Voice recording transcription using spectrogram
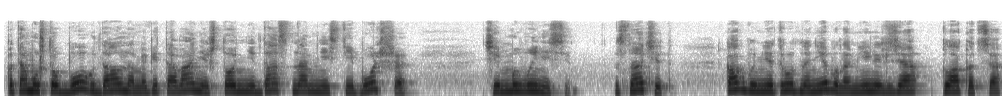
Потому что Бог дал нам обетование, что Он не даст нам нести больше, чем мы вынесем. Значит, как бы мне трудно не было, мне нельзя плакаться,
